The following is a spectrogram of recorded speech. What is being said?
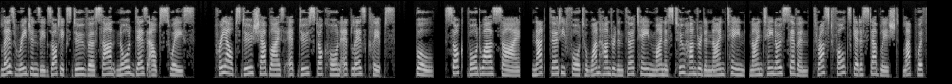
Les régions exotiques du versant nord des Alpes suisses. Préalpes du Chablais et du Stockhorn et les Clips. Bull. Soc. Vaudoise Sci. Nat. 34 to 113 219, 1907. Thrust faults get established. Lapworth,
